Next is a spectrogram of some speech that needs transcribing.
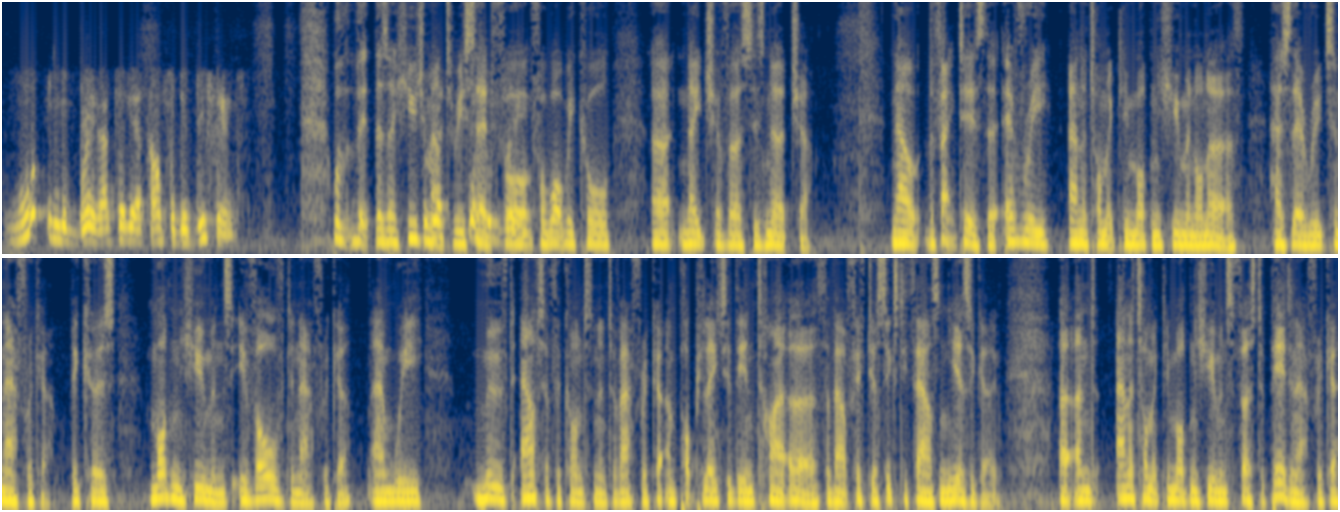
what in the brain actually accounts for the difference? Well, th- there's a huge amount to be said for, for what we call uh, nature versus nurture. Now, the fact is that every anatomically modern human on Earth has their roots in Africa because modern humans evolved in Africa and we moved out of the continent of Africa and populated the entire Earth about 50 or 60,000 years ago. Uh, and anatomically modern humans first appeared in Africa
